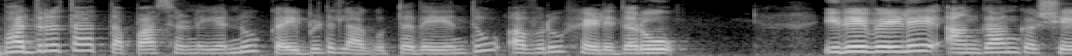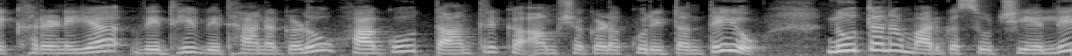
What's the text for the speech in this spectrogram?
ಭದ್ರತಾ ತಪಾಸಣೆಯನ್ನು ಕೈಬಿಡಲಾಗುತ್ತದೆ ಎಂದು ಅವರು ಹೇಳಿದರು. ಇದೇ ವೇಳೆ ಅಂಗಾಂಗ ಶೇಖರಣೆಯ ವಿಧಿವಿಧಾನಗಳು ಹಾಗೂ ತಾಂತ್ರಿಕ ಅಂಶಗಳ ಕುರಿತಂತೆಯೂ ನೂತನ ಮಾರ್ಗಸೂಚಿಯಲ್ಲಿ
